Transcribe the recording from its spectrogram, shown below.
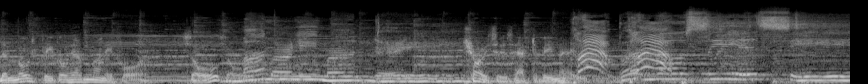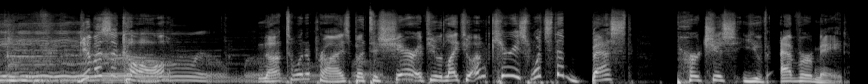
than most people have money for. So, Money Monday. choices have to be made. Clap, But clap. mostly it's Steve. Give us a call not to win a prize, but to share if you would like to. I'm curious, what's the best purchase you've ever made?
